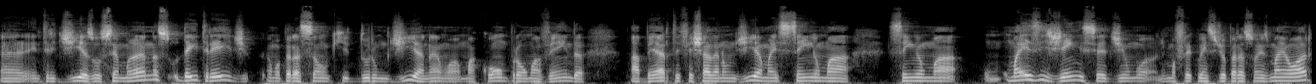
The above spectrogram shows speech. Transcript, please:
é, entre dias ou semanas. O day trade é uma operação que dura um dia, né? Uma, uma, compra ou uma venda aberta e fechada num dia, mas sem uma, sem uma, uma exigência de uma, de uma frequência de operações maior.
